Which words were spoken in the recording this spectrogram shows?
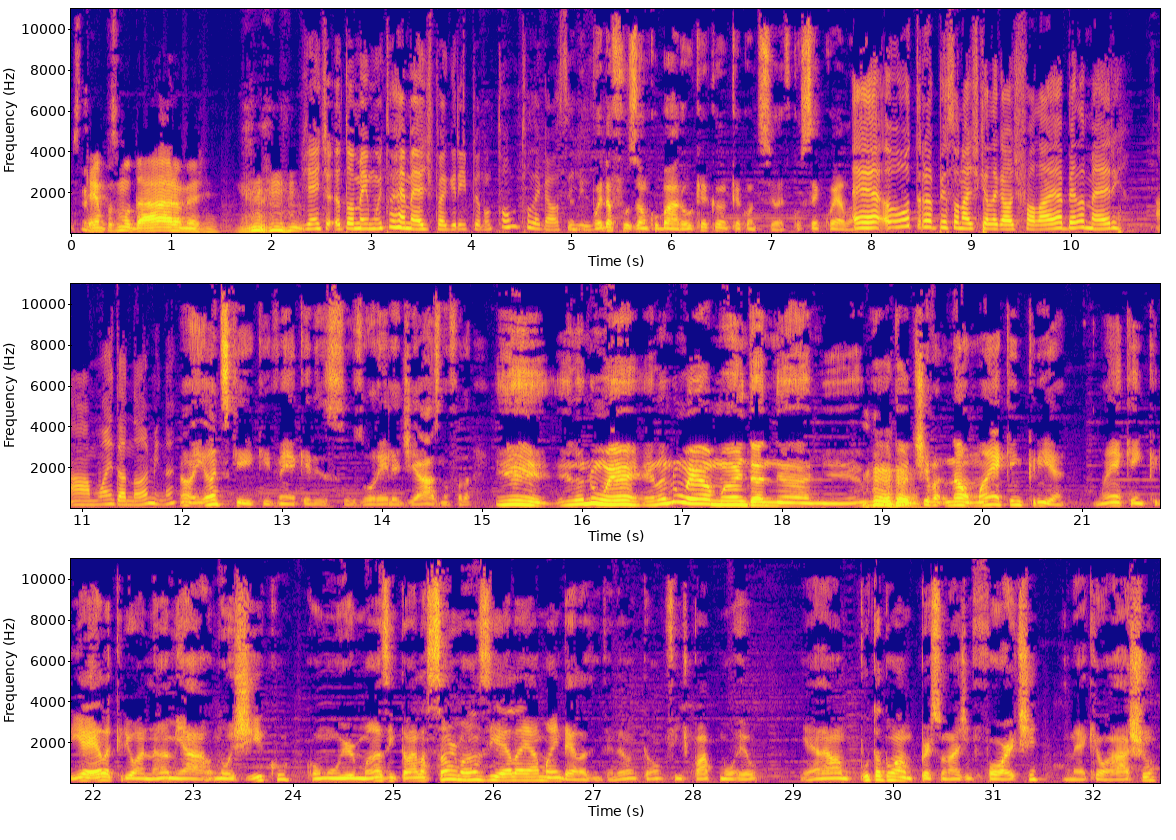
Os tempos mudaram, minha gente. Gente, eu tomei muito remédio pra gripe, eu não tô muito legal assim. Depois da fusão com o Baru, o que, que que aconteceu? Ficou sequela. É, outra personagem que é legal de falar é a Bella Mary, a mãe da Nami, né? Não, e antes que, que vem aqueles os orelhas de asno falar, é, ela não é, ela não é a mãe da Nami. é muito adotiva." não, mãe é quem cria. Mãe é quem cria, ela criou a Nami a Nojiko como irmãs, então elas são irmãs e ela é a mãe delas, entendeu? Então, fim de papo, morreu. E ela é uma puta de uma personagem forte, né, que eu acho.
